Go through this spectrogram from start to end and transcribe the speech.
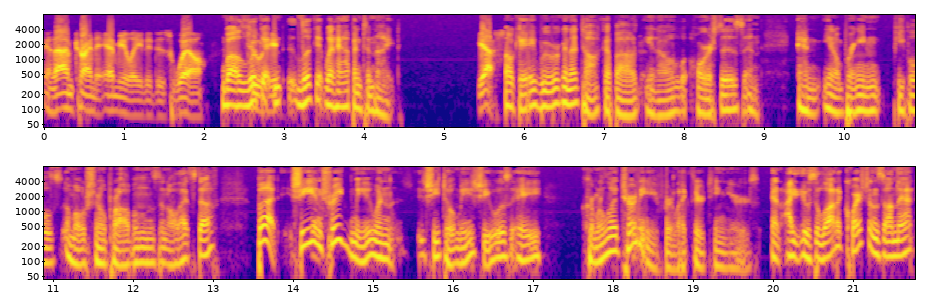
and I'm trying to emulate it as well. Well, look at it, look at what happened tonight. Yes. Okay, we were going to talk about you know horses and and you know bringing people's emotional problems and all that stuff, but she intrigued me when she told me she was a criminal attorney for like 13 years, and I it was a lot of questions on that,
